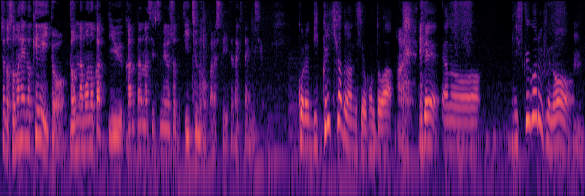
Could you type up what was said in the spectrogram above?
ちょっとその辺の経緯とどんなものかっていう簡単な説明をちょっと T2 の方からしていただきたいんですよ。これびっくり企画なんですよ本当ははい。であのーディスクゴルフのう、ん。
